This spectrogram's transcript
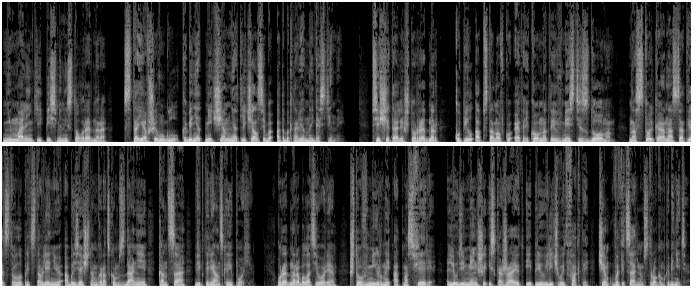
не маленький письменный стол Реднера, стоявший в углу, кабинет ничем не отличался бы от обыкновенной гостиной. Все считали, что Реднер купил обстановку этой комнаты вместе с домом, настолько она соответствовала представлению об изящном городском здании конца викторианской эпохи. У Реднера была теория, что в мирной атмосфере люди меньше искажают и преувеличивают факты, чем в официальном строгом кабинете.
